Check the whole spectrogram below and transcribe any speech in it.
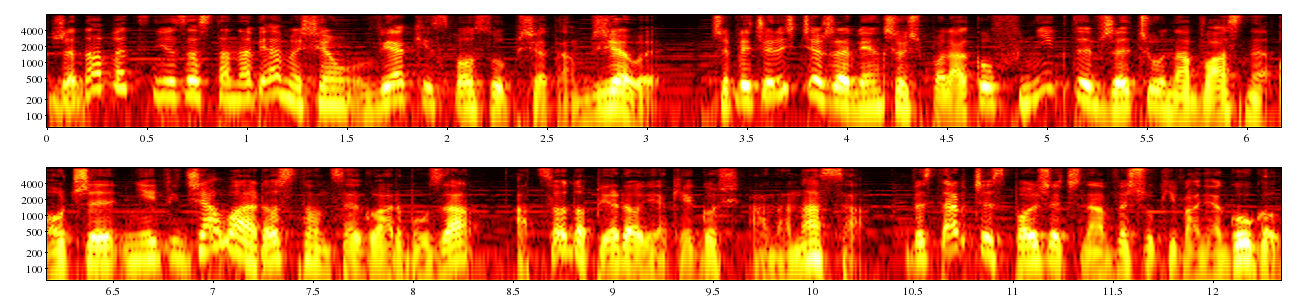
że nawet nie zastanawiamy się, w jaki sposób się tam wzięły. Czy wiedzieliście, że większość Polaków nigdy w życiu na własne oczy nie widziała rosnącego arbuza, a co dopiero jakiegoś ananasa? Wystarczy spojrzeć na wyszukiwania Google.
